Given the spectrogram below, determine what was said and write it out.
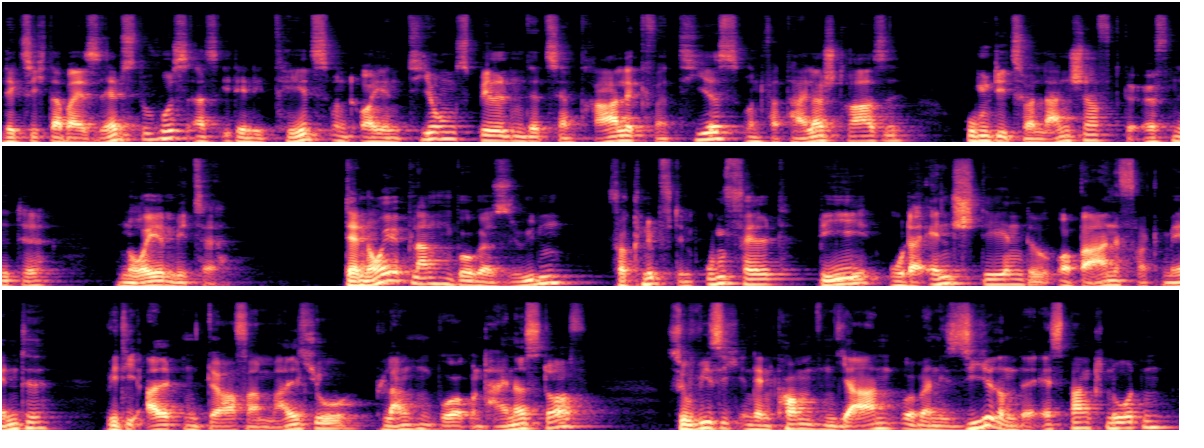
legt sich dabei selbstbewusst als identitäts- und orientierungsbildende zentrale Quartiers- und Verteilerstraße um die zur Landschaft geöffnete neue Mitte. Der neue Blankenburger Süden verknüpft im Umfeld B- oder entstehende urbane Fragmente wie die alten Dörfer Malchow, Blankenburg und Heinersdorf sowie sich in den kommenden Jahren urbanisierende S-Bahn-Knoten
